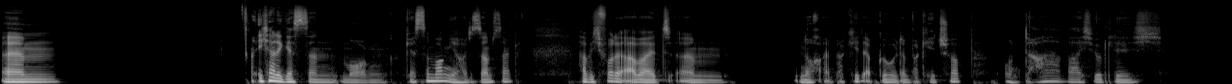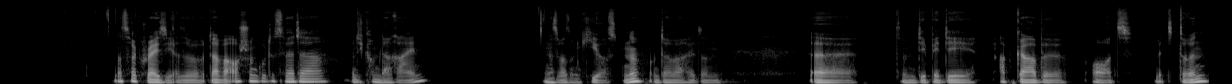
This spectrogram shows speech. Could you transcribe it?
Ähm, ich hatte gestern Morgen, gestern Morgen, ja, heute Samstag, habe ich vor der Arbeit ähm, noch ein Paket abgeholt im Paketshop und da war ich wirklich das war crazy. Also da war auch schon gutes Wetter und ich komme da rein. Das war so ein Kiosk, ne? Und da war halt so ein, äh, so ein DPD-Abgabeort mit drin.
